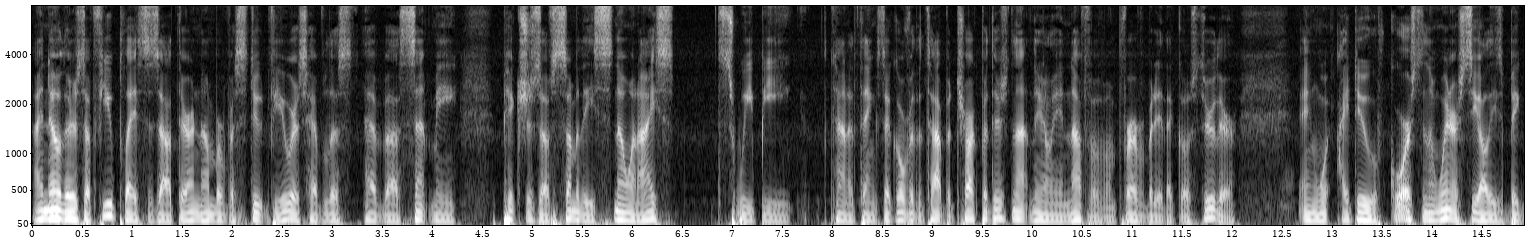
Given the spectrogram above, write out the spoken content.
I know there's a few places out there. A number of astute viewers have list have uh, sent me pictures of some of these snow and ice sweepy kind of things that go over the top of the truck, but there's not nearly enough of them for everybody that goes through there. And I do, of course, in the winter see all these big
